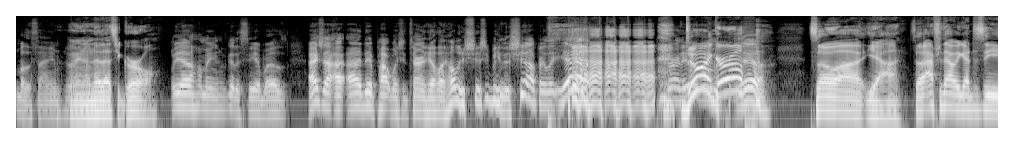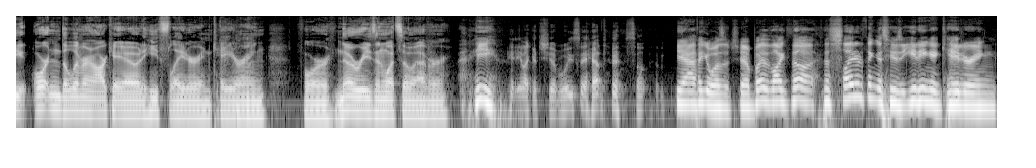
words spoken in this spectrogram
about the same. I mean, I know that's your girl. Yeah, I mean, it's good to see her, but was, actually, I, I did pop when she turned heel. Like, holy shit, she beating the shit out of her. Like, yeah, Turn Do it, girl. Yeah, So uh, yeah. So after that, we got to see Orton deliver an RKO to Heath Slater in catering for no reason whatsoever. He, He like a chip. What do you say? After something. yeah, I think it was a chip, but like the the Slater thing is he's eating and catering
